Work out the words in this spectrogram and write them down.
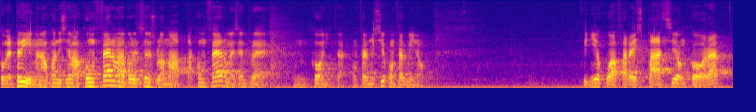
Come prima, no? quando dicevamo conferma la posizione sulla mappa, conferma è sempre incognita, confermi sì o confermi no. Quindi io qua farei spazio ancora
